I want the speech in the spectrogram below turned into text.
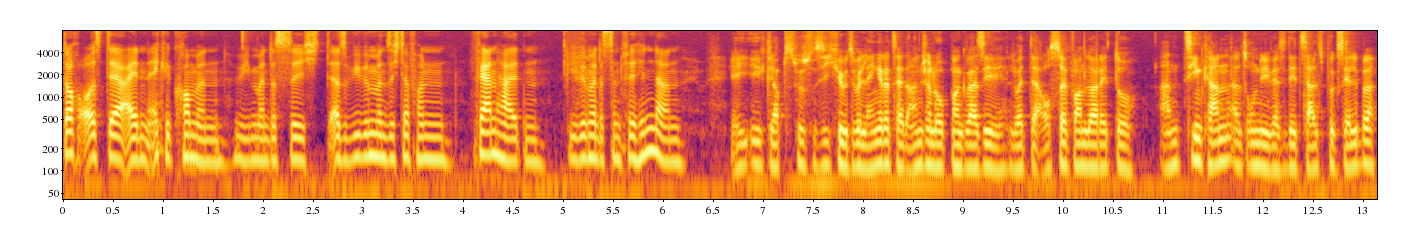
doch aus der einen Ecke kommen, wie man das sich, also wie will man sich davon fernhalten? Wie will man das denn verhindern? Ich glaube, das muss man sich über längere Zeit anschauen, ob man quasi Leute außerhalb von Loreto anziehen kann, als Universität Salzburg selber.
